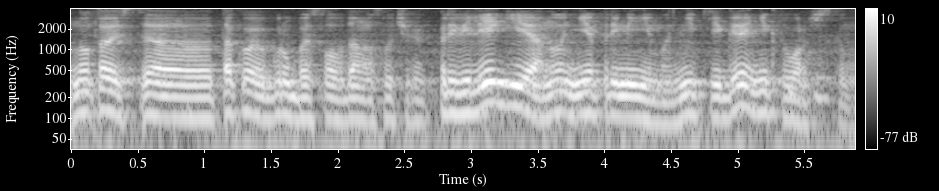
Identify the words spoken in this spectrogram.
Ну, то есть, э, такое грубое слово в данном случае, как привилегия, оно неприменимо ни к ЕГЭ, ни к творческому.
